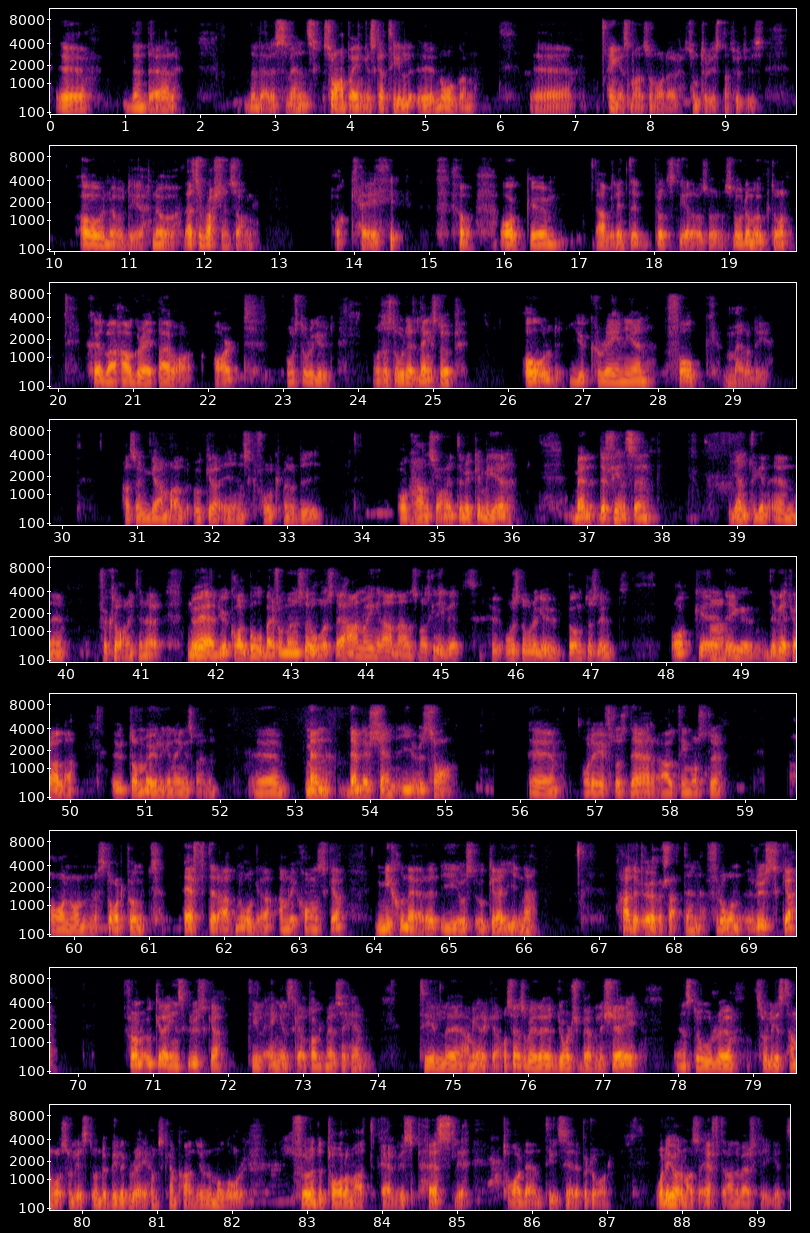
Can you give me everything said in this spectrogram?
Eh, den där, den där är svensk, sa han på engelska till eh, någon eh, engelsman som var där som turist naturligtvis. Oh no dear, no, that's a Russian song. Okej. och eh, han ville inte protestera och så slog de upp då själva How great thou art, O store Gud. Och så stod det längst upp Old Ukrainian folk melody. Alltså en gammal ukrainsk folkmelodi. Och han sa inte mycket mer. Men det finns en egentligen en eh, förklaring till det här. Nu är det ju Karl Boberg från Mönsterås. Det är han och ingen annan som har skrivit O store Gud, punkt och slut. Och eh, det, ju, det vet ju alla, utom möjligen engelsmännen. Eh, men den blev känd i USA. Eh, och det är förstås där allting måste ha någon startpunkt. efter att några amerikanska missionärer i just Ukraina hade översatt den från ryska, från ukrainsk ryska till engelska och tagit med sig hem till eh, Amerika. Och sen så blev det George Beverly Shea, en stor eh, solist, han var solist under Billy Grahams kampanjer under många år. För att inte tala om att Elvis Presley tar den till sin repertoar. Och det gör de alltså efter andra världskriget.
